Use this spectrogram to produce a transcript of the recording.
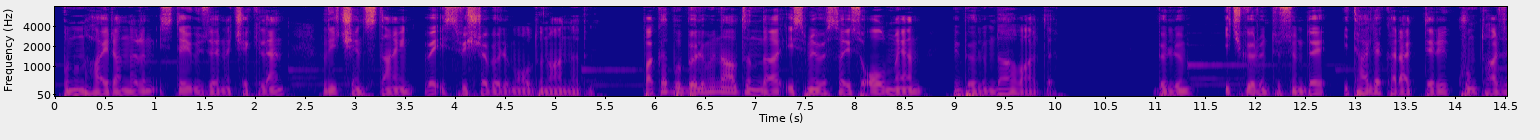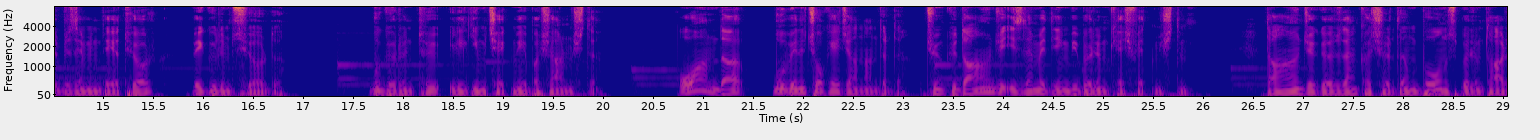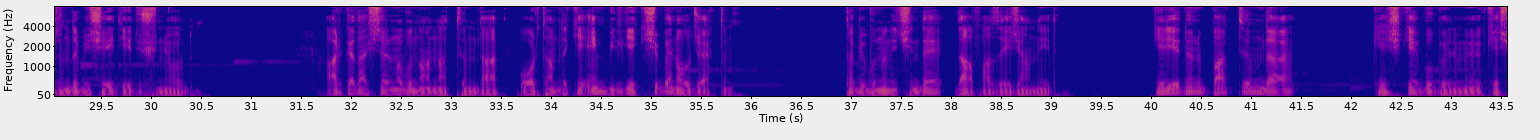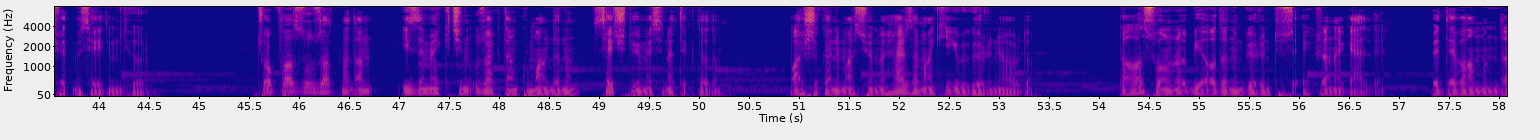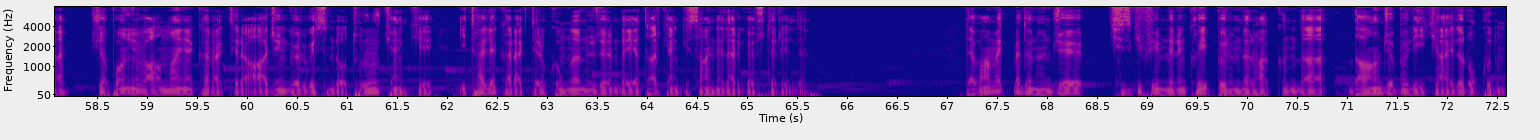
Bunun hayranların isteği üzerine çekilen Liechtenstein ve İsviçre bölümü olduğunu anladım. Fakat bu bölümün altında ismi ve sayısı olmayan bir bölüm daha vardı. Bölüm iç görüntüsünde İtalya karakteri kum tarzı bir zeminde yatıyor ve gülümsüyordu. Bu görüntü ilgimi çekmeyi başarmıştı. O anda bu beni çok heyecanlandırdı. Çünkü daha önce izlemediğim bir bölüm keşfetmiştim. Daha önce gözden kaçırdığım bonus bölüm tarzında bir şey diye düşünüyordum. Arkadaşlarıma bunu anlattığımda ortamdaki en bilge kişi ben olacaktım. Tabi bunun içinde daha fazla heyecanlıydım. Geriye dönüp baktığımda keşke bu bölümü keşfetmeseydim diyorum. Çok fazla uzatmadan izlemek için uzaktan kumandanın seç düğmesine tıkladım. Başlık animasyonu her zamanki gibi görünüyordu. Daha sonra bir adanın görüntüsü ekrana geldi ve devamında Japonya ve Almanya karakteri ağacın gölgesinde otururken ki İtalya karakteri kumların üzerinde yatarkenki sahneler gösterildi. Devam etmeden önce çizgi filmlerin kayıp bölümleri hakkında daha önce böyle hikayeler okudum.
